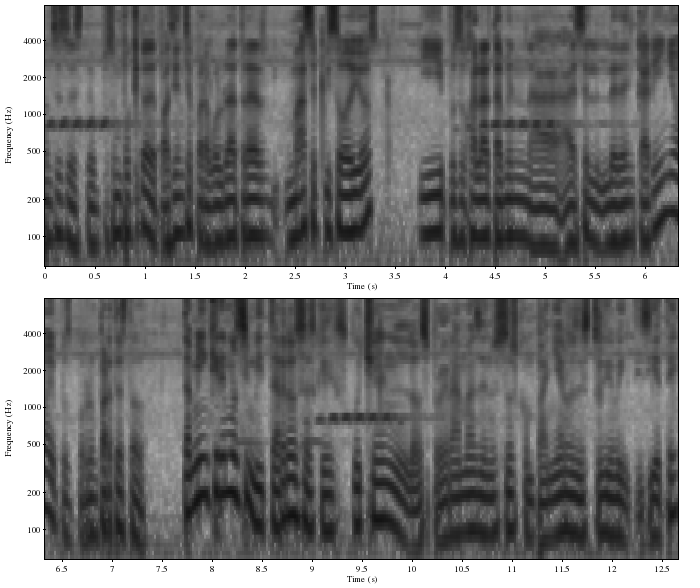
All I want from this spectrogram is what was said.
Entonces, este, pues un poquito de paciencia para volver a traer más episodios y pues ojalá también a, a ese le den cariño y pues por mi parte es todo. También queremos invitarlos a que escuchen los programas de nuestros compañeros de Estudio 27.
